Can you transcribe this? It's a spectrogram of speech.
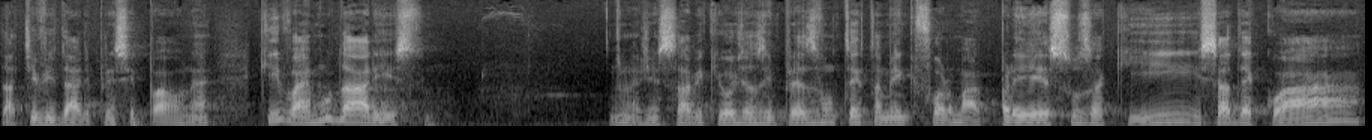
da atividade principal, né? que vai mudar isso. A gente sabe que hoje as empresas vão ter também que formar preços aqui e se adequar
